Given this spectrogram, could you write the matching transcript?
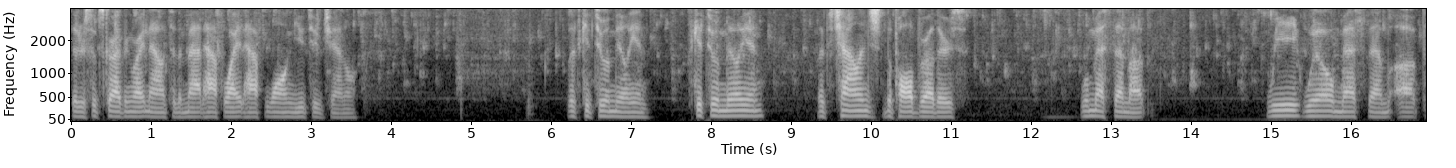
that are subscribing right now to the Matt Half White Half Wong YouTube channel. Let's get to a million. Let's get to a million. Let's challenge the Paul brothers. We'll mess them up. We will mess them up.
